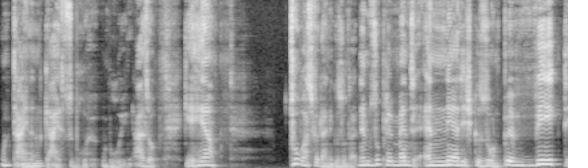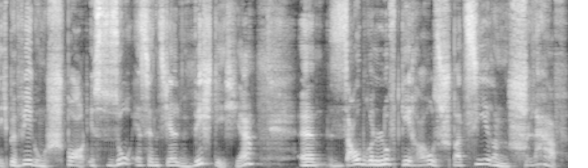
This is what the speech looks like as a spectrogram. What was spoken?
und deinen Geist zu beruhigen. Also geh her, tu was für deine Gesundheit, nimm Supplemente, ernähr dich gesund, beweg dich. Bewegung, Sport ist so essentiell wichtig, ja. Äh, saubere Luft, geh raus, spazieren, Schlaf.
